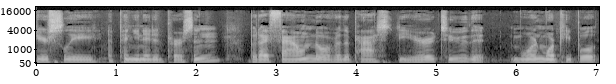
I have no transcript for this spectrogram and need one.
fiercely opinionated person, but I found over the past year or two that more and more people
